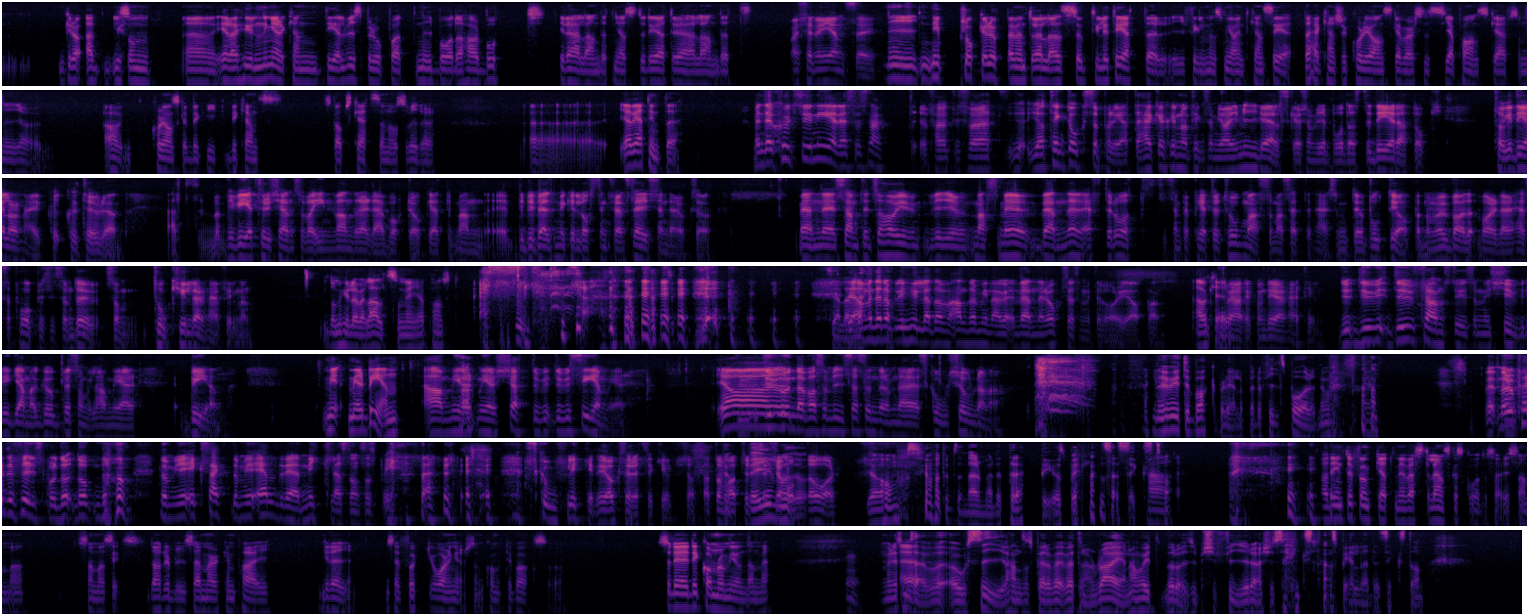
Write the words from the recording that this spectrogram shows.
att liksom, eh, era hyllningar kan delvis bero på att ni båda har bott i det här landet, ni har studerat i det här landet. Man känner igen sig. Ni, ni plockar upp eventuella subtiliteter i filmen som jag inte kan se. Det här kanske koreanska versus japanska som ni har koreanska be bekantskapskretsen och så vidare. Uh, jag vet inte. Men det skjuts ju ner rätt så snabbt faktiskt för att jag tänkte också på det att det här kanske är någonting som jag och Emilia älskar som vi båda studerat och tagit del av den här kulturen. Att vi vet hur det känns att vara invandrare där borta och att man, eh, det blir väldigt mycket lost in translation där också. Men eh, samtidigt så har ju vi massor med vänner efteråt, till exempel Peter och Thomas som har sett den här, som inte har bott i Japan. De har ju bara varit där och hälsat på precis som du, som tog hyllar den här filmen. De hyllar väl allt som är japanskt? ja, men den har blivit hyllad av andra mina vänner också som inte var i Japan. Okay, som jag rekommenderar den här till. Du, du, du framstår ju som en tjurig gammal gubbe som vill ha mer ben. Mer, mer ben? Ja, mer, ja. mer kött. Du, du vill se mer. Ja... Du, undrar vad som visas under de där skolkjolarna. nu är vi tillbaka på det här pedofilspåret. Nu. Men, men pedofilspår, de, de, de, de, är exakt, de är äldre än Niklas, de som spelar skolflickor. Det är också rätt så kul förstås, att de var typ 28 år. Ja, hon måste ju vara typ närmare 30 och spela så här 16. Ja. hade inte funkat med västerländska skådisar i samma, samma sits. Då hade det blivit så American Pie-grejen. 40-åringar som kommer tillbaka och så det, det kommer de ju undan med. Mm. Men det är som äh. såhär, OC, han som spelade, vet du Ryan, han var ju vadå, typ 24, 26 när han spelade 16.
